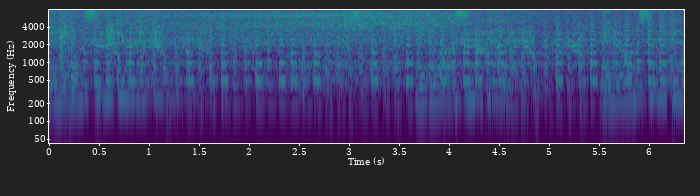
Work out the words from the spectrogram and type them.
Yeah, you wanna see me get it.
